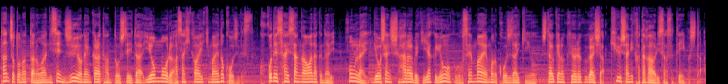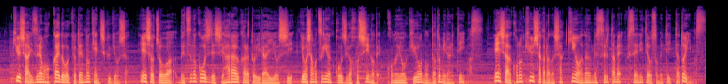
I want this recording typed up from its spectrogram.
端緒となったのは2014年から担当していたイオンモール旭川駅前の工事です。ここで採算が合わなくなり、本来業者に支払うべき約4億5000万円もの工事代金を下請けの協力会社9社に肩代わりさせていました。9社はいずれも北海道が拠点の建築業者 A 所長は別の工事で支払うからと依頼をし業者も次の工事が欲しいのでこの要求を飲んだとみられています A 社はこの9社からの借金を穴埋めするため不正に手を染めていったといいます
